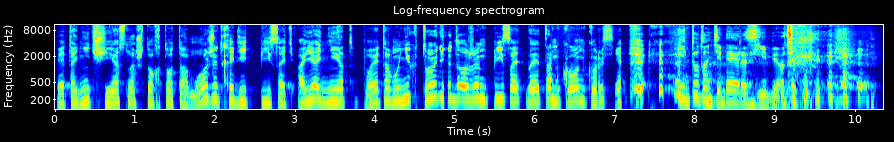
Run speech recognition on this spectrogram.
это нечестно, что кто-то может ходить писать, а я нет, поэтому никто не должен писать на этом конкурсе. И тут он тебя и разъебет.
